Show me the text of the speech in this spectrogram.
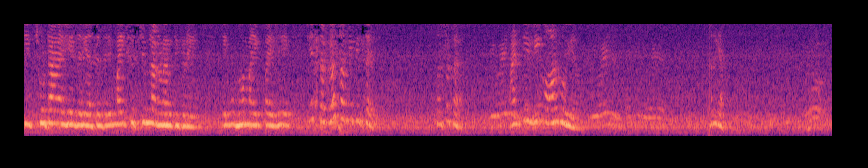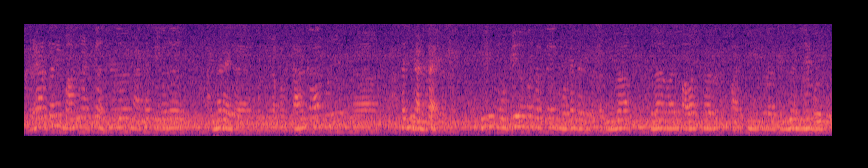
की छोटा हे जरी असेल तरी माईक सिस्टीम लागणार तिकडे एक उभा माईक पाहिजे हे सगळं समितीचं आहे. तसं करा. आणि ती विंग ऑन होऊया. घ्या. हो, नाटक एखादं आणणार आहे का? म्हणजे कारण का? आता जी नाटकं आहेत ही मोठी लोक करतायत मोठ्यासाठी करतात किंवा तुला पावसकर पारखी किंवा टीव्हीवर जे बोलतो.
